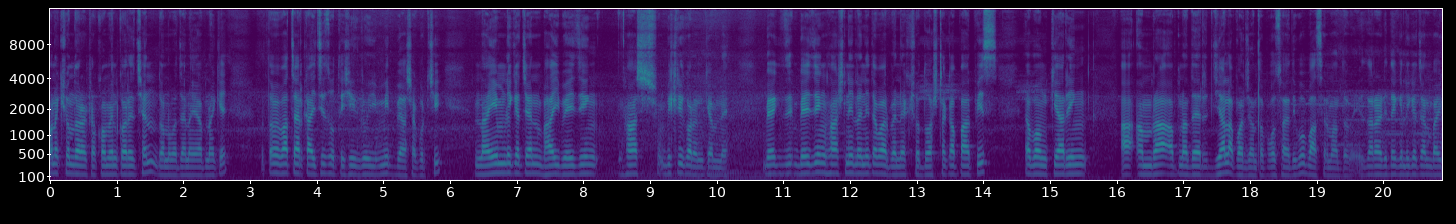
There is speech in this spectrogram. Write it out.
অনেক সুন্দর একটা কমেন্ট করেছেন। ধন্যবাদ জানাই আপনাকে। তবে বাচ্চার কাইসিস অতি শীঘ্রই মিটবে আশা করছি। নাইম লিখেছেন, ভাই, বেইজিং হাঁস বিক্রি করেন কেমনে? বেইজি- হাঁস নিলে নিতে পারবেন একশো দশ টাকা পার পিস এবং কেয়ারিং আমরা আপনাদের জেলা পর্যন্ত পৌঁছায় দিব বাসের মাধ্যমে। যারা আইডি থেকে লিখেছেন, ভাই,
